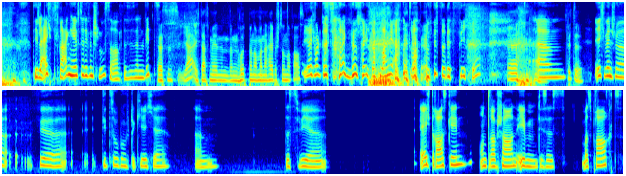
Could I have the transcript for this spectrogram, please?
die leichten Fragen hebst du dir für den Schluss auf. Das ist ein Witz. Das ist, ja, ich dachte mir, dann holt man noch mal eine halbe Stunde raus. Ja, ich wollte gerade sagen, du sagst auf lange Antworten. Bist du dir sicher? Äh, ähm, bitte. Ich wünsche mir für die Zukunft der Kirche, ähm, dass wir echt rausgehen und drauf schauen, eben dieses, was braucht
